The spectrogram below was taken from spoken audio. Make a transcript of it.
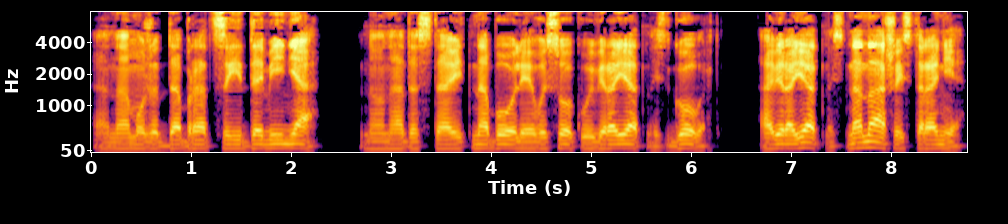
Она может добраться и до меня. Но надо ставить на более высокую вероятность, Говард. А вероятность на нашей стороне.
